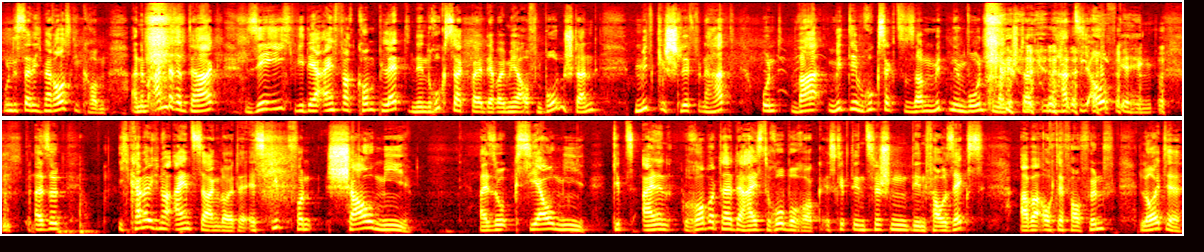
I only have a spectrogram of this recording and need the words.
und ist da nicht mehr rausgekommen. An einem anderen Tag sehe ich, wie der einfach komplett den Rucksack, bei, der bei mir auf dem Boden stand, mitgeschliffen hat und war mit dem Rucksack zusammen mitten im Wohnzimmer gestanden und hat sich aufgehängt. Also, ich kann euch nur eins sagen, Leute. Es gibt von Xiaomi, also Xiaomi, gibt's einen Roboter, der heißt Roborock. Es gibt inzwischen den V6, aber auch der V5. Leute,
